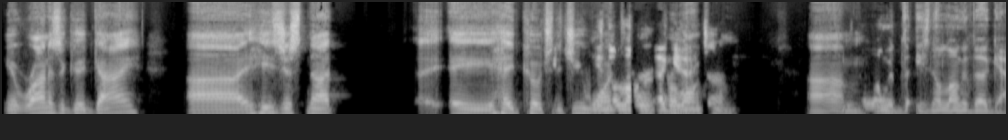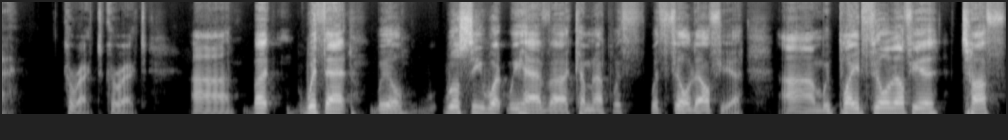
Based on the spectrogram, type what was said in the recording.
you know, Ron is a good guy. Uh, he's just not a, a head coach that you he's want no for, for a long term. Um, he's no, longer the, he's no longer the guy. Correct, correct. Uh, but with that, we'll we'll see what we have uh, coming up with with Philadelphia. Um, we played Philadelphia tough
